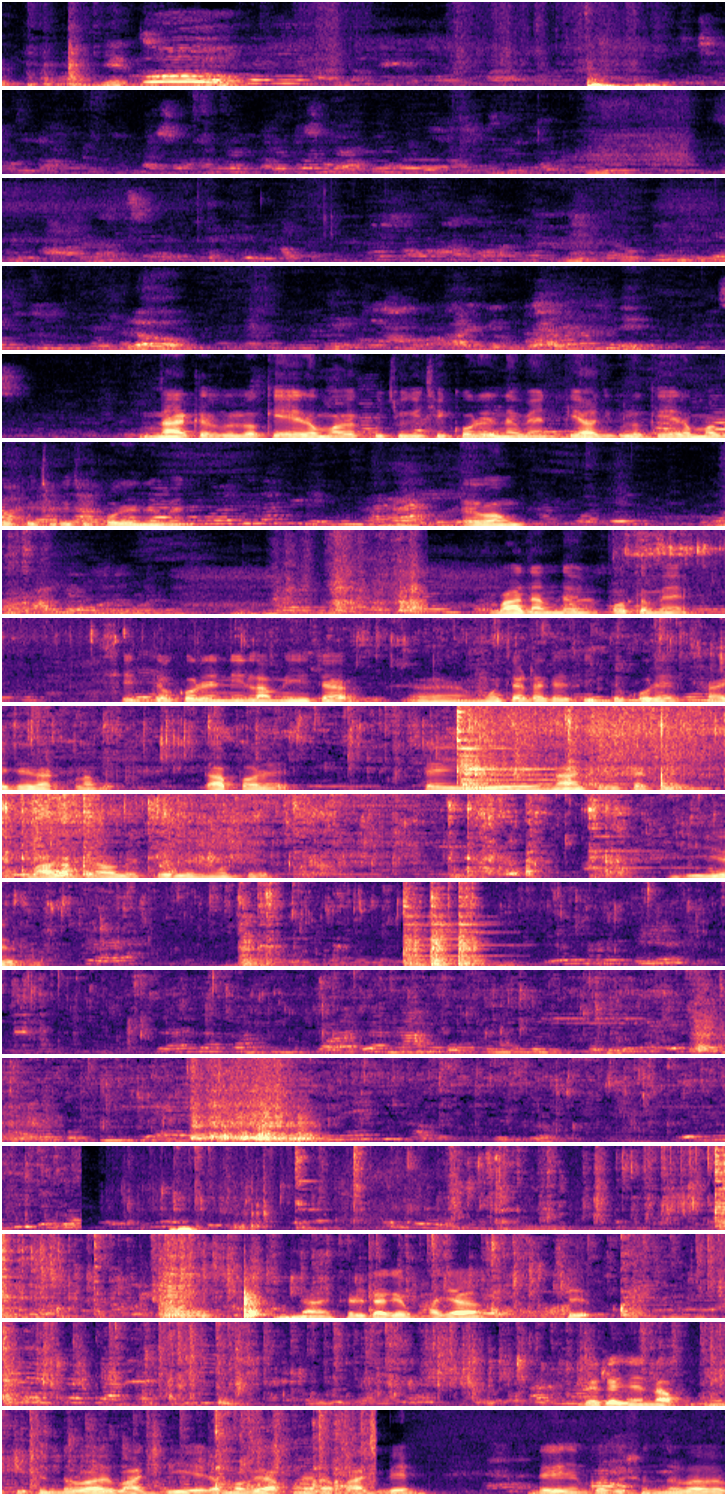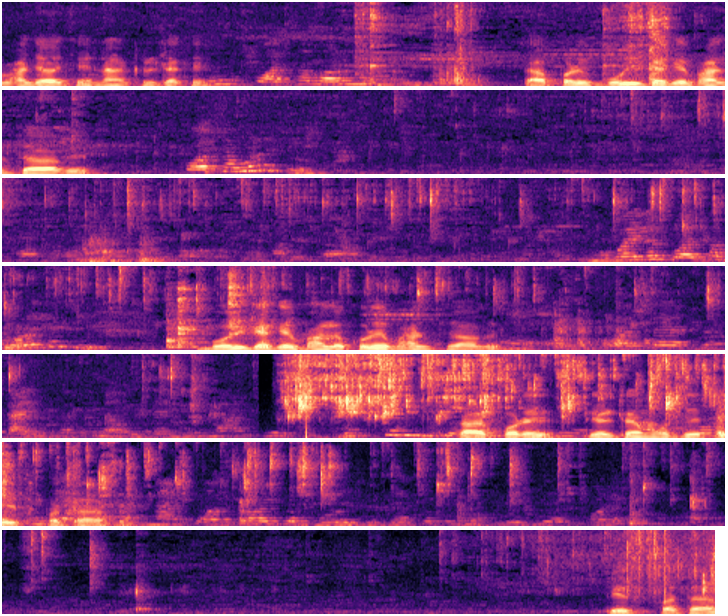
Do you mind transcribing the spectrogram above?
নারকেলগুলোকে এরমভাবে কুচি কুচি করে নেবেন পেঁয়াজগুলোকে এরমভাবে কুচি কুচি করে নেবেন এবং বাদাম দেবেন প্রথমে সিদ্ধ করে নিলাম আহ, মোচাটাকে সিদ্ধ করে সাইডে রাখলাম। তারপরে সেই নারকেলটাকে ভাজতে হবে তেলের মধ্যে দিয়ে নারকেলটাকে ভাজা হচ্ছে। দেখেছেন আপনি কি সুন্দরভাবে ভাজছি, এরমভাবে আপনারা ভাজবেন। দেখেছেন কত সুন্দরভাবে ভাজা হয়েছে নারকেলটাকে। তারপরে বড়িটাকে ভাজতে হবে। বড়িটাকে ভালো করে ভাজতে হবে। তারপরে তেলটার মধ্যে তেজপাতা। তেজপাতা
